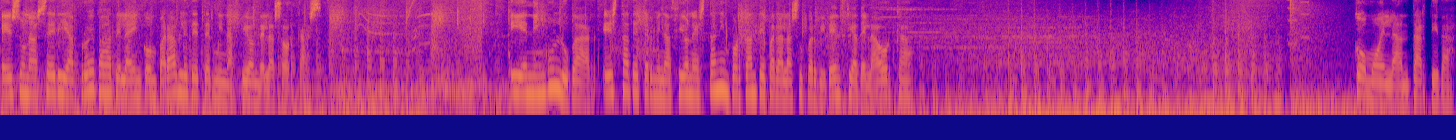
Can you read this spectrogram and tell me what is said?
Es una seria prueba de la incomparable determinación de las orcas. Y en ningún lugar esta determinación es tan importante para la supervivencia de la orca como en la Antártida.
